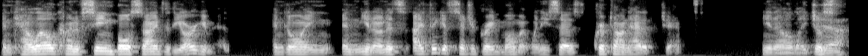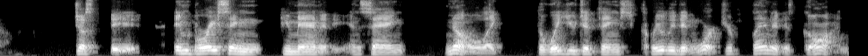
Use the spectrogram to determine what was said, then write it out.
And Kal-El kind of seeing both sides of the argument and going and you know and it's I think it's such a great moment when he says Krypton had a chance you know like just Yeah, just eh, embracing humanity and saying, no, like the way you did things clearly didn't work. Your planet is gone.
